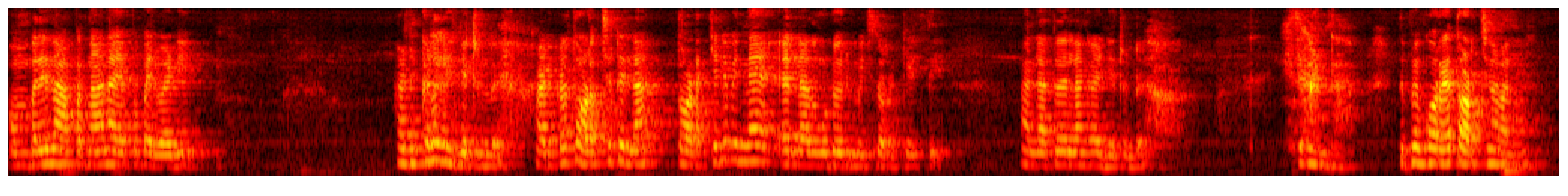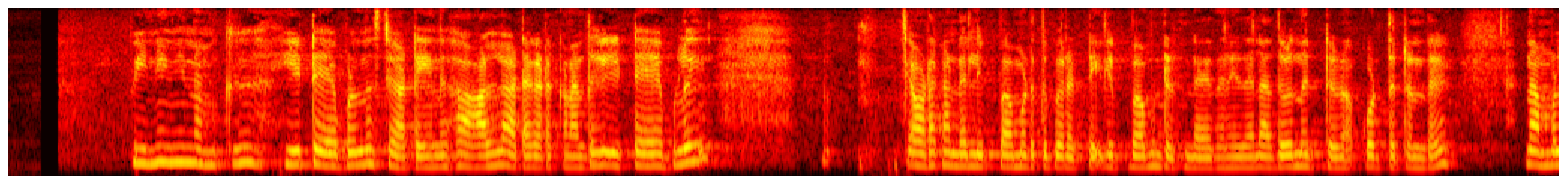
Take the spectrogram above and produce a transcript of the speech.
ഒമ്പത് നാൽപ്പത്തിനാലായപ്പോൾ പരിപാടി. അടുക്കള കഴിഞ്ഞിട്ടുണ്ട്. അടുക്കള തുടച്ചിട്ടില്ല. തുടക്കൽ പിന്നെ എല്ലാതും കൂടി ഒരുമിച്ച് തുടക്കിയെത്തി. അല്ലാത്തതെല്ലാം കഴിഞ്ഞിട്ടുണ്ട്. ഇത് കണ്ട. ഇതിപ്പം കുറേ തുടച്ച് കളഞ്ഞു. പിന്നെ ഇനി നമുക്ക് ഈ ടേബിളിൽ നിന്ന് സ്റ്റാർട്ട് ചെയ്യുന്നത്. ഹാളിലാട്ട കിടക്കണത്. ഈ ടേബിൾ അവിടെ കണ്ട ലിപ് ബാം എടുത്ത് പുരട്ടി. ലിപ് ബാം ഇട്ടിട്ടുണ്ടായിരുന്നു. ഇതെല്ലാം അതൊന്ന് ഇട്ട് കൊടുത്തിട്ടുണ്ട്. നമ്മൾ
